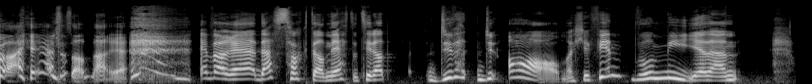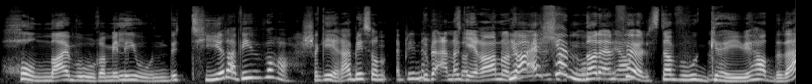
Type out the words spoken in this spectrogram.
Det var helt sånn der. Jeg bare, Det er sagt an i ettertid at du, du aner ikke, Finn, hvor mye den hånda i bordet og millionen betyr. da. Vi var så gira. Jeg blir sånn, jeg blir du blir enda gira? når Ja, jeg kjenner den ja. følelsen av hvor gøy vi hadde det.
